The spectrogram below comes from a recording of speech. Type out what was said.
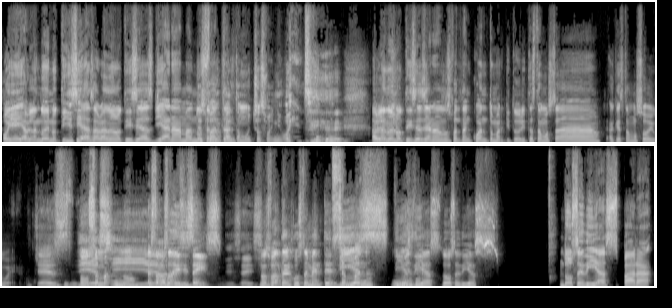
Oye, y hablando de noticias, hablando de noticias, ya nada más nos Neta, me faltan. falta mucho sueño, güey. hablando de noticias, ya nada más nos faltan cuánto, Marquito. Ahorita estamos a. ¿A qué estamos hoy, güey? Es Dos 10 sema- y- no, Estamos a 16. 16. Nos faltan justamente 10, ¿Semanas? 10 ¿Y días, 12 días. 12 días para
